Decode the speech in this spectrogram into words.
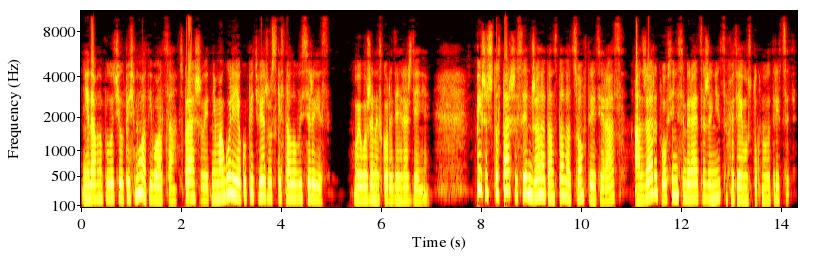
Недавно получил письмо от его отца. Спрашивает, не могу ли я купить веджурский столовый сервиз. У его жены скоро день рождения. Пишет, что старший сын Джонатан стал отцом в третий раз, а Джаред вовсе не собирается жениться, хотя ему стукнуло тридцать.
